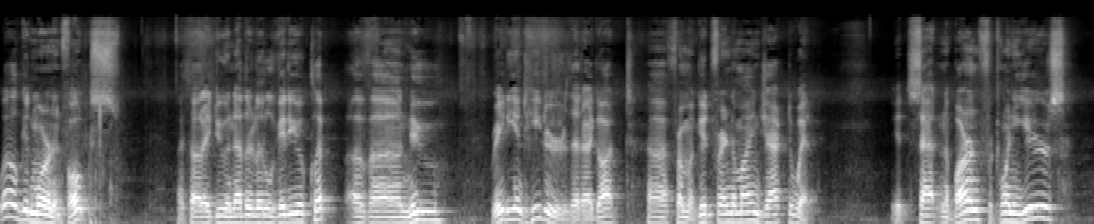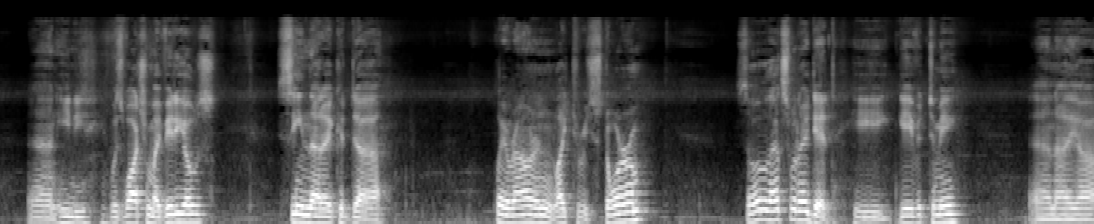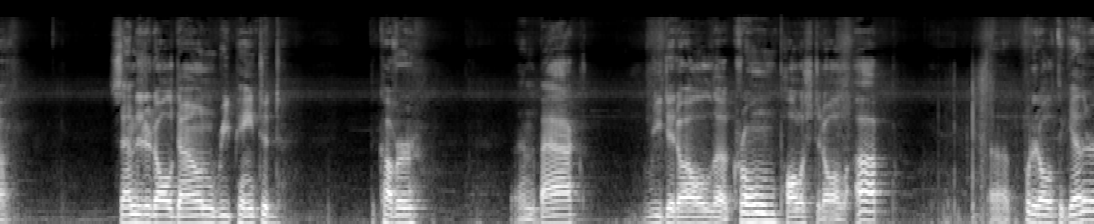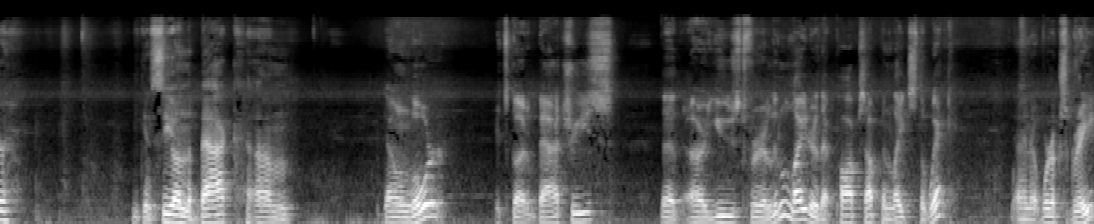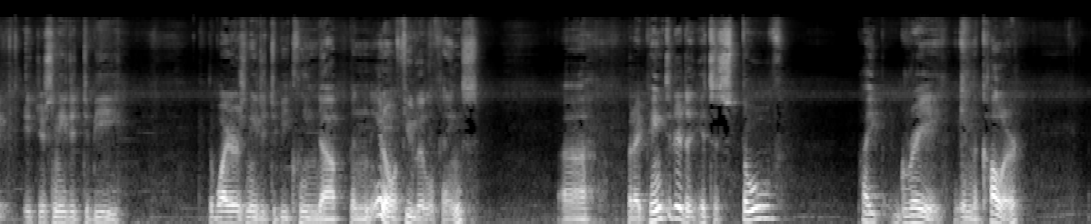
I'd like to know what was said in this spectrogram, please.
Well, good morning, folks. I thought I'd do another little video clip of a new radiant heater that I got uh, from a good friend of mine, Jack DeWitt. It sat in a barn for 20 years, and he was watching my videos, seeing that I could uh, play around and like to restore them. So that's what I did. He gave it to me, and I uh, sanded it all down, repainted the cover and the back, redid all the chrome, polished it all up, uh, put it all together. You can see on the back, um, down lower, it's got batteries that are used for a little lighter that pops up and lights the wick. And it works great. It just needed to be the wires needed to be cleaned up and, you know, a few little things. Uh, but I painted it, it's a stove pipe gray in the color.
